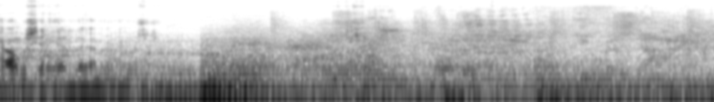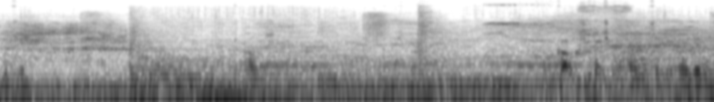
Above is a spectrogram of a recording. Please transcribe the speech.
Kabus yine geldi. kim? Kabus. Bu kabusu gerçekten ananı satayım. Öldürdüm.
